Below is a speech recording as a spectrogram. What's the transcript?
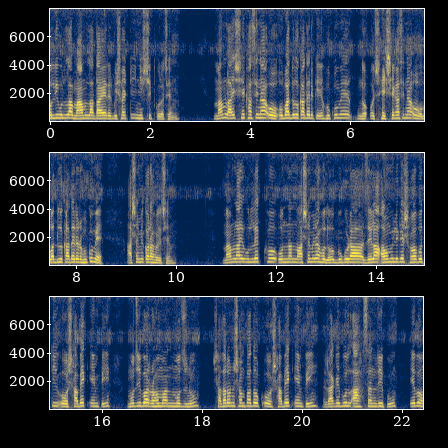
অলিউল্লাহ মামলা দায়েরের বিষয়টি নিশ্চিত করেছেন। মামলায় শেখ হাসিনা ও ওবায়দুল কাদেরকে হুকুমে শেখ হাসিনা ও ওবায়দুল কাদেরের হুকুমে আসামি করা হয়েছে। মামলায় উল্লেখ্য, অন্যান্য আসামিরা হলো বগুড়া জেলা আওয়ামী লীগের সভাপতি ও সাবেক এমপি মুজিবুর রহমান মজনু সাধারণ সম্পাদক ও সাবেক এমপি রাগিবুল আহসান রিপু এবং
